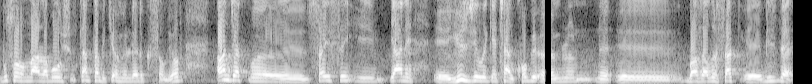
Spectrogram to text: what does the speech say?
bu sorunlarla boğuşurken tabii ki ömürleri kısalıyor. Ancak e, sayısı e, yani e, 100 yılı geçen KOBİ ömrünü e, baz alırsak e, bizde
